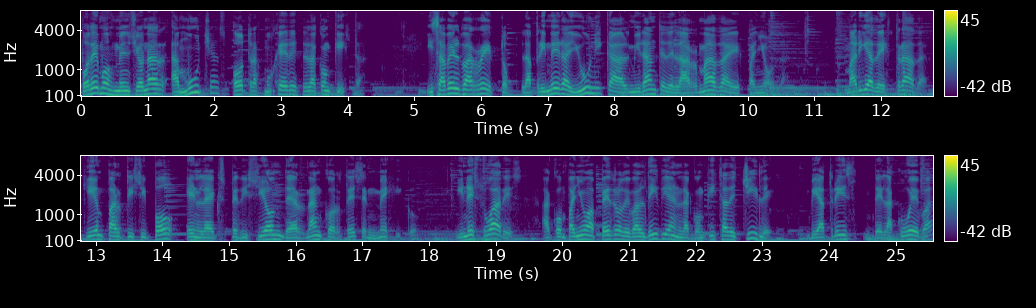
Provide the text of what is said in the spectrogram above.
Podemos mencionar a muchas otras mujeres de la conquista. Isabel Barreto, la primera y única almirante de la Armada Española. María de Estrada, quien participó en la expedición de Hernán Cortés en México. Inés Suárez acompañó a Pedro de Valdivia en la conquista de Chile. Beatriz de la Cueva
